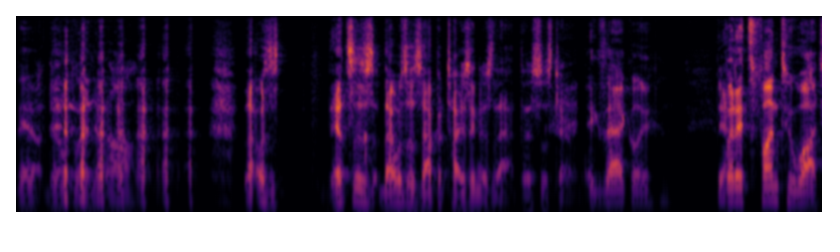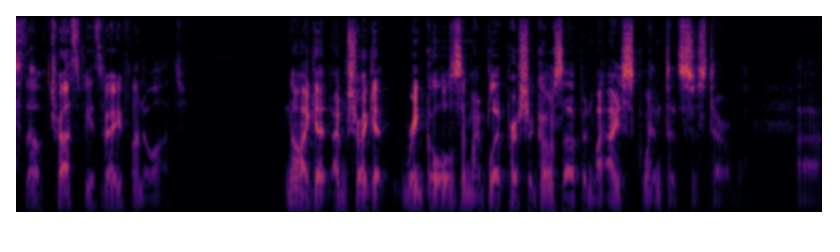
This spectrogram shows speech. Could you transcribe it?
They don't they don't blend at all. that was it's as that was as appetizing as that this is terrible Exactly. Yeah. But it's fun to watch though. Trust me, it's very fun to watch. No, I get. I'm sure I get wrinkles and my blood pressure goes up and my eyes squint. It's just terrible. Uh,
